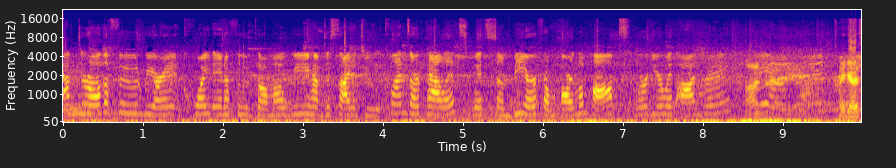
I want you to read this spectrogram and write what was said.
After all the food, we are in, quite in a food coma. We have decided to cleanse our palates with some beer from Harlem Hops. We're here with Andre. Andre. Hey guys.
